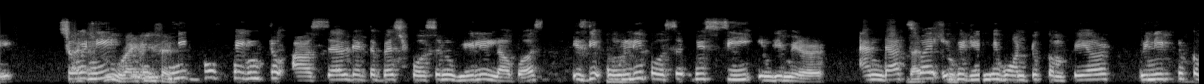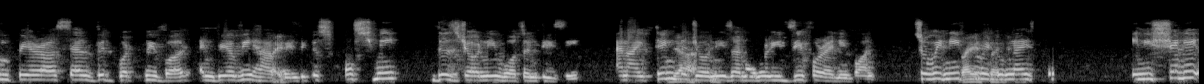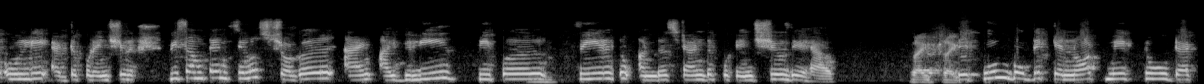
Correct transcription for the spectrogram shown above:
so we need need to think to ourselves that the best person who really love us is the only person we see in the mirror and that's why if we really want to compare we need to compare ourself with what we were and where we have been because trust me this journey wasn't easy And I think yeah. the journeys are never easy for anyone. So we need right, to recognize right. initially only at the potential. We sometimes, you know, struggle, and I believe people mm. fail to understand the potential they have. Right, right. They think that they cannot make to that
